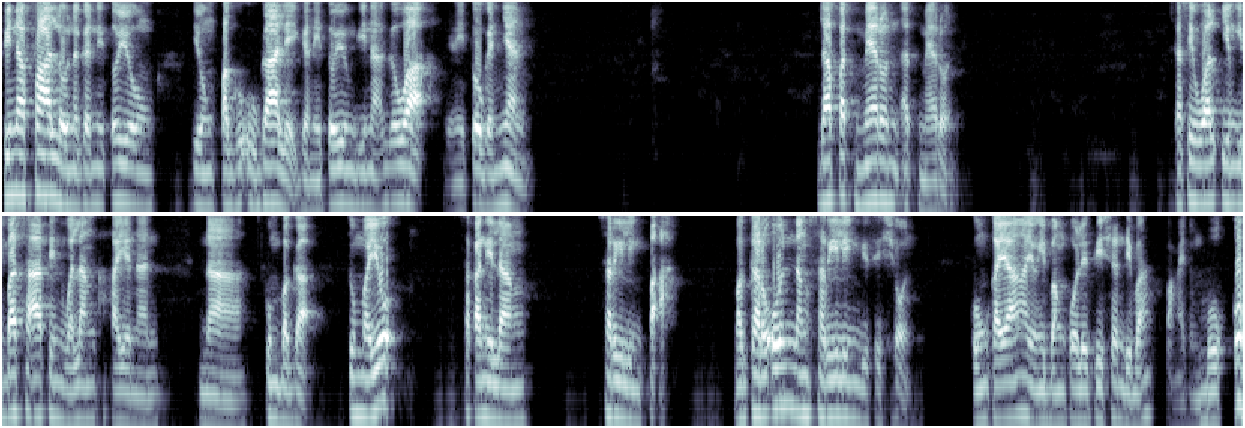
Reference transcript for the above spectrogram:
fina-follow na ganito yung yung pag-uugali, ganito yung ginagawa, ganito, ganyan. Dapat meron at meron. Kasi wal, yung iba sa atin walang kakayanan na, kumbaga, tumayo sa kanilang sariling paa magkaroon ng sariling desisyon. Kung kaya nga yung ibang politician, di ba? Pangit ang buhok ko.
